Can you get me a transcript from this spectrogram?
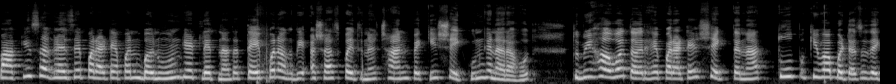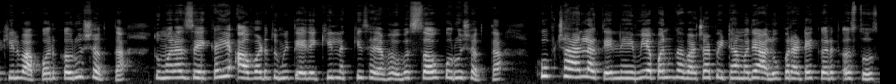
बाकी सगळे जे पराठे आपण बनवून घेतलेत ना तर ते पण अगदी अशाच पैतीनं छानपैकी शेकून घेणार आहोत. तुम्ही हवं तर हे पराठे शेकताना तूप किंवा बटाचा देखील वापर करू शकता. तुम्हाला जे काही आवड तुम्ही ते देखील नक्कीच ह्याच्याबरोबर सर्व करू शकता. खूप छान लागते. नेहमी आपण गव्हाच्या पिठामध्ये आलू पराठे करत असतोच.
